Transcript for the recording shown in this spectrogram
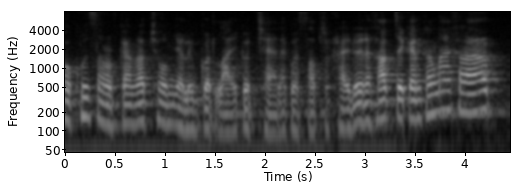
ขอบคุณสำหรับการรับชมอย่าลืมกดไลค์กดแชร์และกด Subscribe ด้วยนะครับ เจอกันครั้งหน้าครับ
